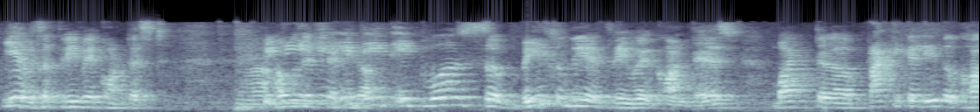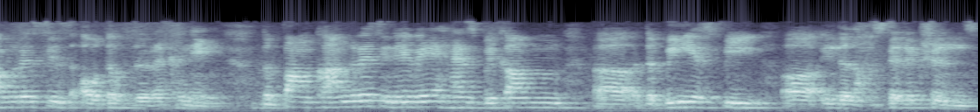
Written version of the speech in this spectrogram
Yes. So it's a three-way contest. Uh, it it, it, it was uh, built to be a three-way contest, but uh, practically the Congress is out of the reckoning. The Congress in a way has become uh, the BSP uh, in the last elections.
